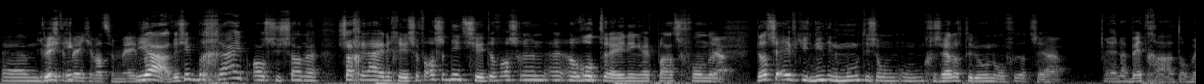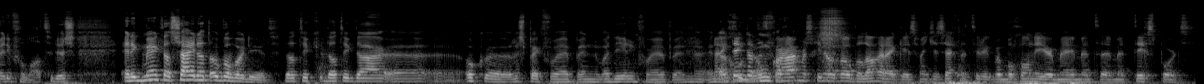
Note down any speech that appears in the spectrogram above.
Ehm, Je dus weet een ik, beetje wat ze meemaakt. ja, dus ik begrijp als Susanne zagrijnig is. Of als het niet zit. Of als er een, een, een rottraining heeft plaatsgevonden. ja, Dat ze eventjes niet in de moed is om, om gezellig te doen. Of dat ze ja. eh, naar bed gaat of weet ik veel wat. Dus, en ik merk dat zij dat ook wel waardeert. Dat ik, dat ik daar eh, eh, ook respect voor heb en waardering voor heb. En, en Nou, daar ik goed denk dat het om voor haar misschien ook wel belangrijk is. Want je zegt natuurlijk, we begonnen hiermee met, met TIGsports.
